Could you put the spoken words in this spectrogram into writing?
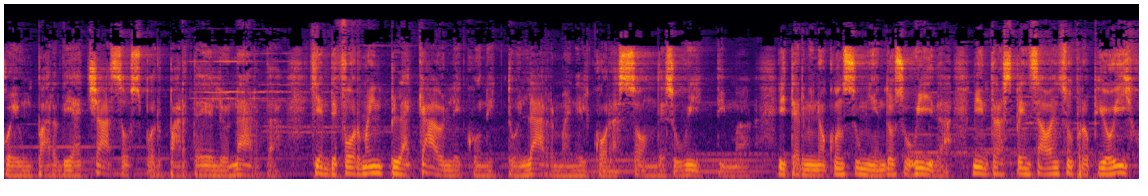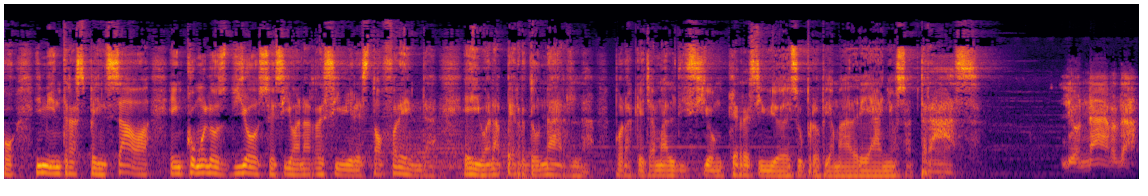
fue un par de hachazos por parte de Leonarda, quien de forma implacable conectó el arma en el corazón de su víctima y terminó consumiendo su vida mientras pensaba en su propio hijo y mientras pensaba en cómo los dioses iban a recibir esta ofrenda e iban a perdonarla por aquella maldición que recibió de su propia madre años atrás. Leonarda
